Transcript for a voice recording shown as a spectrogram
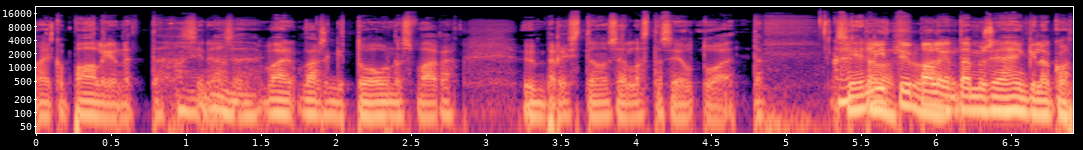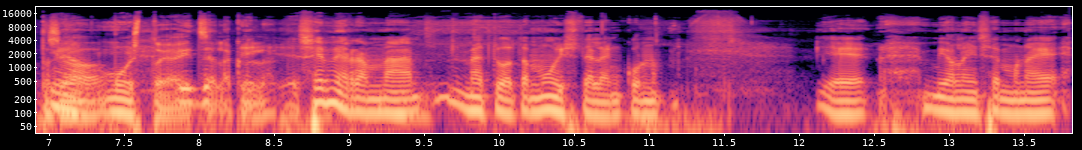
aika paljon, että Aivan. sinänsä varsinkin tuo Ounasvaara ympäristö on sellaista seutua, että siihen liittyy vai. paljon tämmöisiä henkilökohtaisia Joo. muistoja itsellä kyllä. Sen verran mä, mä tuota muistelen, kun minä olin semmoinen,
